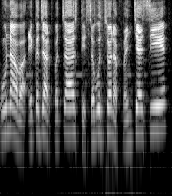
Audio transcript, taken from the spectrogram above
ઉનાવા એક હજાર પચાસથી ચૌદસો ને પંચ્યાસી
